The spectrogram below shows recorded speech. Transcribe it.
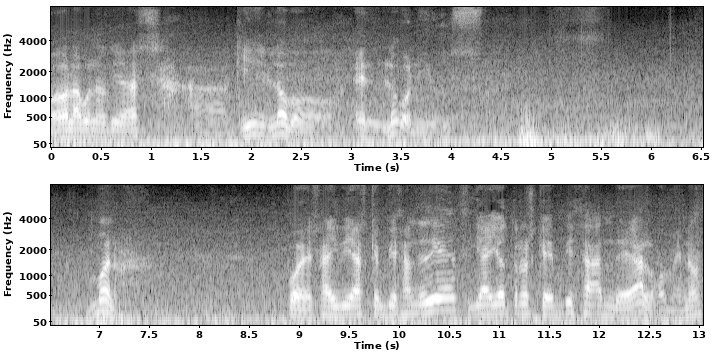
Hola, buenos días. Aquí Lobo, el Lobo News. Bueno, pues hay días que empiezan de 10 y hay otros que empiezan de algo menos,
